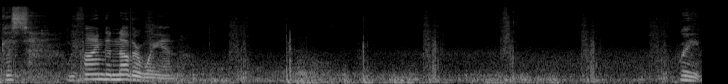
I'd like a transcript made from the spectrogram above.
Marcus. We find another way in. Wait.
